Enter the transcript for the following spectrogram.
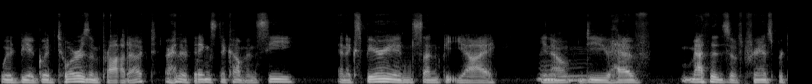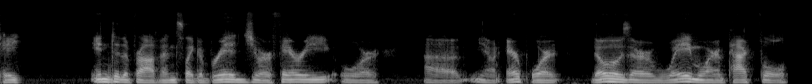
would be a good tourism product are there things to come and see and experience on pei you know mm-hmm. do you have methods of transportation into the province, like a bridge or a ferry or uh, you know an airport, those are way more impactful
